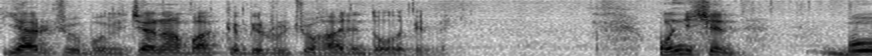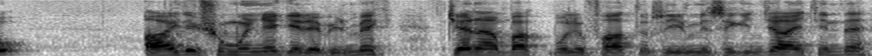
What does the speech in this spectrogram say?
yercu bu Cenab-ı Hakk'a bir rucu halinde olabilmek. Onun için bu ayetin şumulüne gelebilmek Cenab-ı Hak bu Fatır 28. ayetinde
